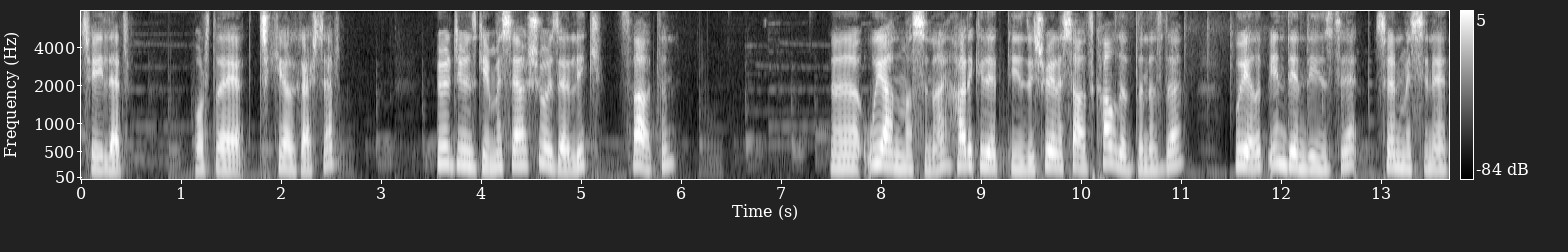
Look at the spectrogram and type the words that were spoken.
şeyler ortaya çıkıyor arkadaşlar. Gördüğünüz gibi mesela şu özellik saatin e, uyanmasına hareket ettiğinizde şöyle saat kaldırdığınızda uyanıp indirdiğinizde sönmesini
